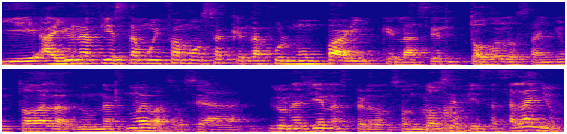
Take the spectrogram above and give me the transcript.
y hay una fiesta muy famosa que es la Full Moon Party, que la hacen todos los años, todas las lunas nuevas, o sea, lunas llenas, perdón, son 12 Ajá. fiestas al año.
